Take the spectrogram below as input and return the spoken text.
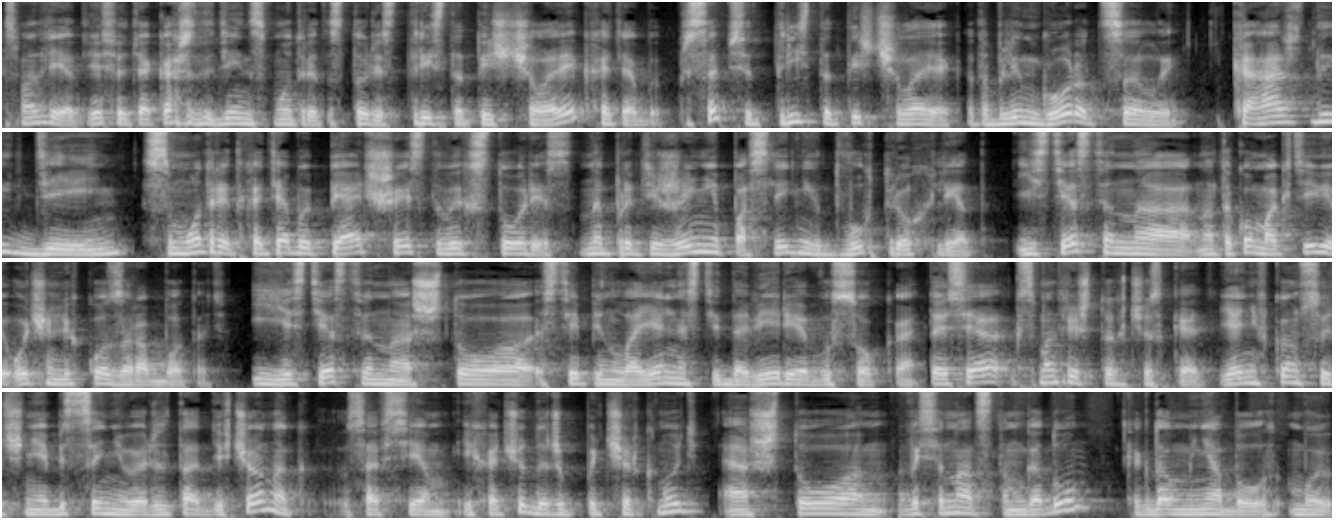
смотри, если у тебя каждый день смотрит stories 300 тысяч человек хотя бы, представь себе 300 тысяч человек. Это, блин, город целый каждый день смотрит хотя бы 5-6 твоих сторис на протяжении последних 2-3 лет. Естественно, на таком активе очень легко заработать. И естественно, что степень лояльности и доверия высокая. То есть я, смотри, что хочу сказать. Я ни в коем случае не обесцениваю результат девчонок совсем. И хочу даже подчеркнуть, э, что в 2018 году, когда у меня был мой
